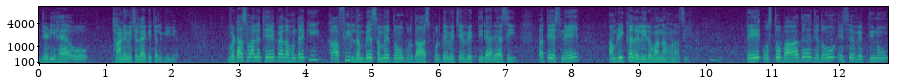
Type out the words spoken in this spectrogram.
ਜਿਹੜੀ ਹੈ ਉਹ ਥਾਣੇ ਵਿੱਚ ਲੈ ਕੇ ਚਲ ਗਈ ਹੈ। ਵੱਡਾ ਸਵਾਲ ਇੱਥੇ ਇਹ ਪੈਦਾ ਹੁੰਦਾ ਹੈ ਕਿ ਕਾਫੀ ਲੰਬੇ ਸਮੇਂ ਤੋਂ ਗੁਰਦਾਸਪੁਰ ਦੇ ਵਿੱਚ ਇਹ ਵਿਅਕਤੀ ਰਹਿ ਰਿਹਾ ਸੀ ਅਤੇ ਇਸਨੇ ਅਮਰੀਕਾ ਦੇ ਲਈ ਰਵਾਨਾ ਹੋਣਾ ਸੀ। ਤੇ ਉਸ ਤੋਂ ਬਾਅਦ ਜਦੋਂ ਇਸ ਵਿਅਕਤੀ ਨੂੰ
